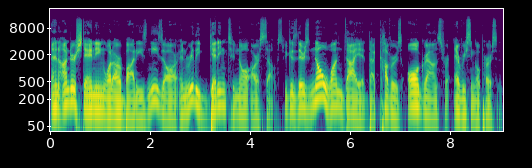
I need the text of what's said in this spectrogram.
and understanding what our body's needs are and really getting to know ourselves because there's no one diet that covers all grounds for every single person.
